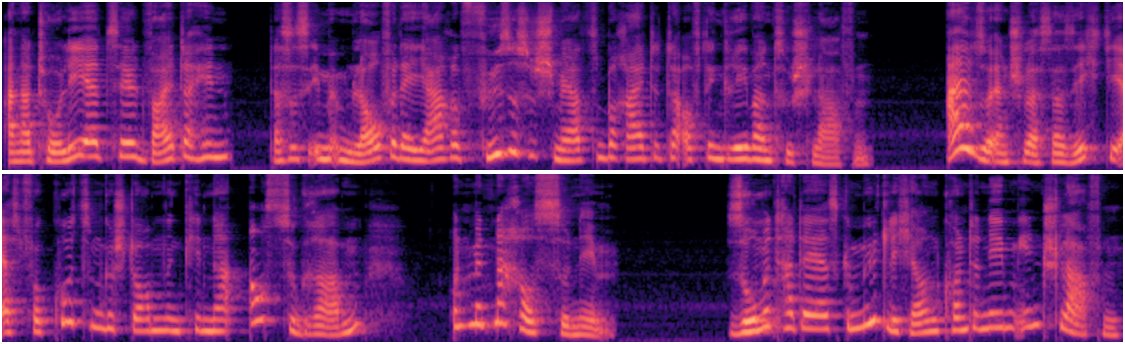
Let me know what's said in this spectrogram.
Anatoly erzählt weiterhin, dass es ihm im Laufe der Jahre physische Schmerzen bereitete, auf den Gräbern zu schlafen. Also entschloss er sich, die erst vor kurzem gestorbenen Kinder auszugraben und mit nach Haus zu nehmen. Somit hatte er es gemütlicher und konnte neben ihnen schlafen.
